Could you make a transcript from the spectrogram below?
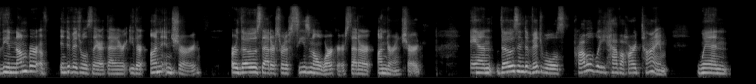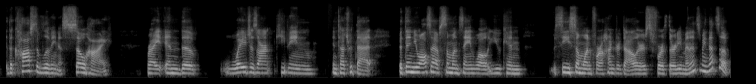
The number of individuals there that are either uninsured or those that are sort of seasonal workers that are underinsured. And those individuals probably have a hard time when the cost of living is so high, right? And the wages aren't keeping in touch with that. But then you also have someone saying, well, you can see someone for a $100 for 30 minutes. I mean, that's a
